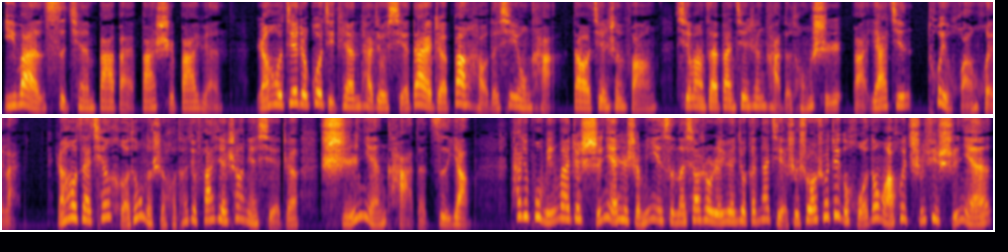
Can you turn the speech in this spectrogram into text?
一万四千八百八十八元，然后接着过几天，他就携带着办好的信用卡到健身房，希望在办健身卡的同时把押金退还回来。然后在签合同的时候，他就发现上面写着“十年卡”的字样。他就不明白这十年是什么意思呢？销售人员就跟他解释说：“说这个活动啊会持续十年，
